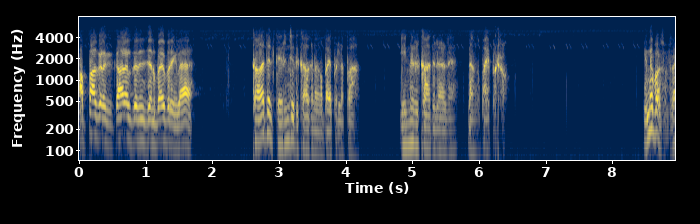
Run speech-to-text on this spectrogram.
அப்பாக்களுக்கு காதல் தெரிஞ்சுன்னு பயப்படுறீங்களா? காதல் தெரிஞ்சதுக்காக நாங்க பயப்படலப்பா. இன்னொரு காதலால நாங்க பயப்படுறோம். என்னப்பா சொல்ற?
